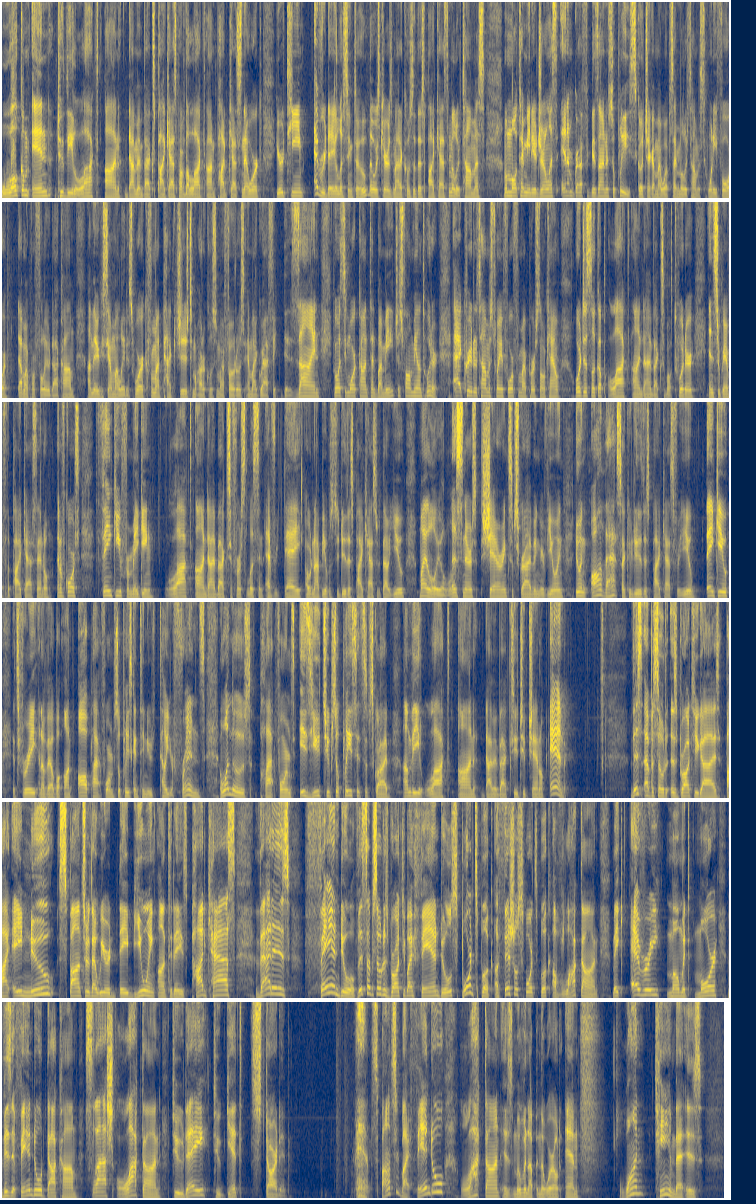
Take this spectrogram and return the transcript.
Welcome in to the Locked On Diamondbacks podcast, part of the Locked On Podcast Network. Your team every day listening to who? The always charismatic host of this podcast, Miller Thomas. I'm a multimedia journalist and I'm a graphic designer, so please go check out my website, millerthomas24.myportfolio.com. On there you can see all my latest work, from my packages to my articles to my photos and my graphic design. If you want to see more content by me, just follow me on Twitter at CreatorThomas24 for my personal account, or just look up Locked On Diamondbacks about Twitter, Instagram for the podcast handle. And of course, thank you for making Locked On Diamondbacks your first listen every day. I would not be able to do this podcast without you, my loyal listeners, sharing, subscribing, reviewing, doing all that so I could do this podcast for you. Thank you. It's free and available on all platforms. So please continue to tell your friends. And one of those platforms is YouTube. So please hit subscribe on the Locked On Diamondbacks YouTube channel. And this episode is brought to you guys by a new sponsor that we are debuting on today's podcast. That is FanDuel. This episode is brought to you by FanDuel Sportsbook, official sportsbook of Locked On. Make every moment more. Visit fanduel.com slash locked on today to get started. Man, sponsored by FanDuel, Locked On is moving up in the world. And one team that is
